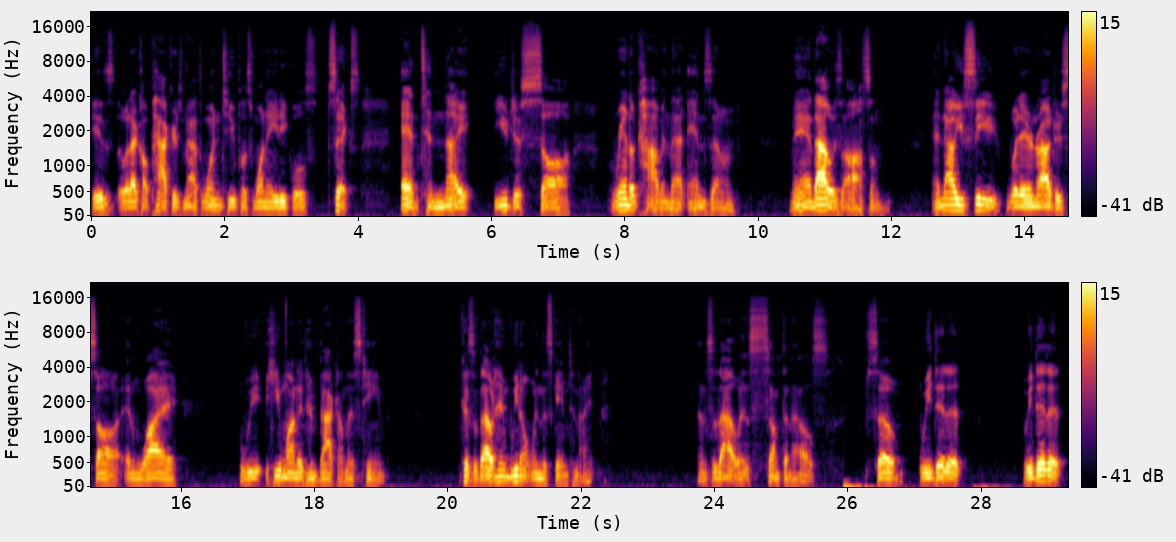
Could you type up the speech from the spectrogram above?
is what I call Packers math. One two plus one eight equals six. And tonight you just saw Randall Cobb in that end zone. Man, that was awesome. And now you see what Aaron Rodgers saw and why we he wanted him back on this team. Because without him, we don't win this game tonight. And so that was something else. So we did it. We did it.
